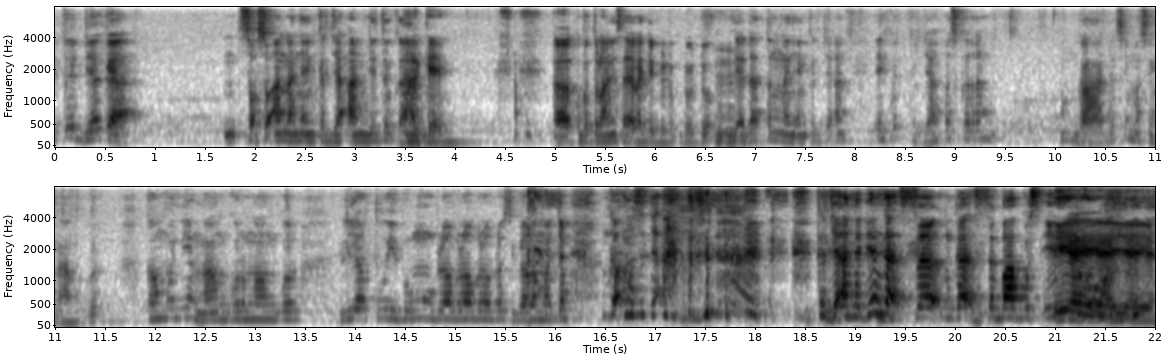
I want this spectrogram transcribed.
itu dia kayak sok-sokan nanyain kerjaan gitu kan. oke Eh, kebetulan nih saya lagi duduk-duduk, dia datang nanyain kerjaan. Eh, kok kerja apa sekarang? Oh, nggak ada sih, masih nganggur. Kamu ini yang nganggur-nganggur. Lihat tuh ibumu bla bla bla bla segala macam. Enggak maksudnya. Kerjaannya dia nggak se nggak sebagus itu. Iya, iya, iya, iya.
